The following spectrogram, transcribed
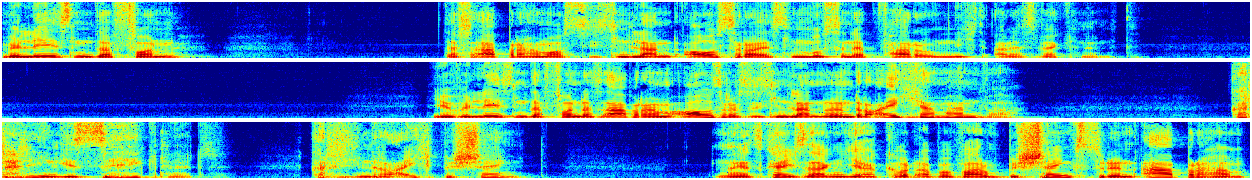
Wir lesen davon, dass Abraham aus diesem Land ausreißen muss und der Pharao ihm nicht alles wegnimmt. Ja, wir lesen davon, dass Abraham ausreißt aus diesem Land und ein reicher Mann war. Gott hat ihn gesegnet. Gott hat ihn reich beschenkt. Und jetzt kann ich sagen, ja Gott, aber warum beschenkst du denn Abraham,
